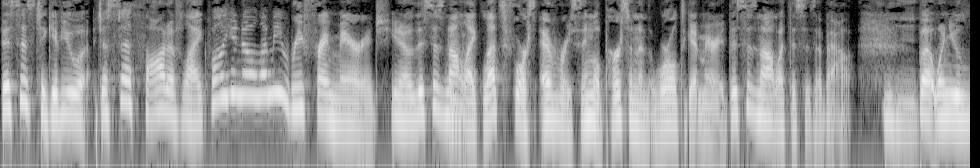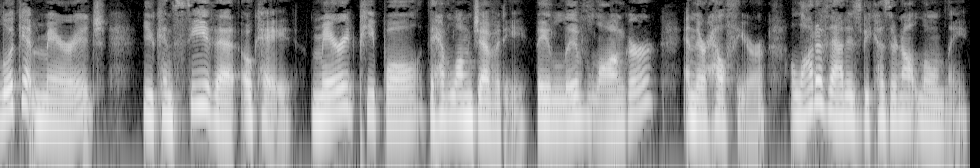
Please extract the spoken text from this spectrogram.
this is to give you just a thought of like, well, you know, let me reframe marriage. You know, this is not mm. like, let's force every single person in the world to get married. This is not what this is about. Mm-hmm. But when you look at marriage, you can see that, okay, married people, they have longevity. They live longer and they're healthier. A lot of that is because they're not lonely.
